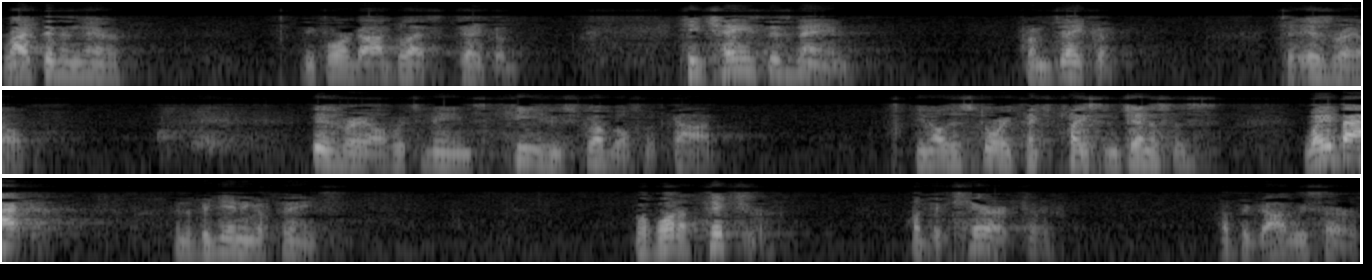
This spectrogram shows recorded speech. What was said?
Right then and there, before God blessed Jacob, he changed his name from Jacob to Israel. Israel, which means he who struggles with God. You know, this story takes place in Genesis, way back in the beginning of things. But what a picture of the character of the God we serve.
